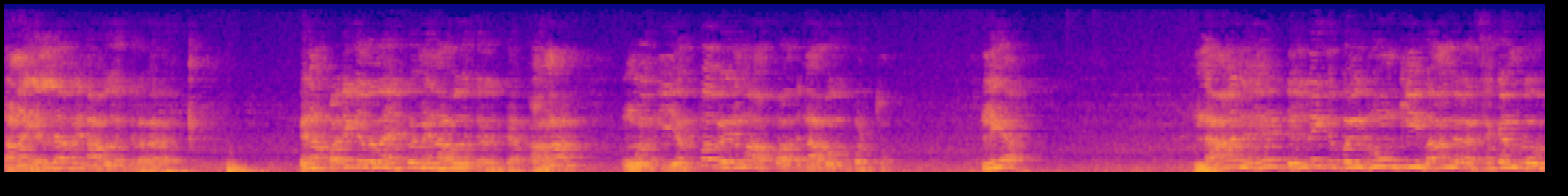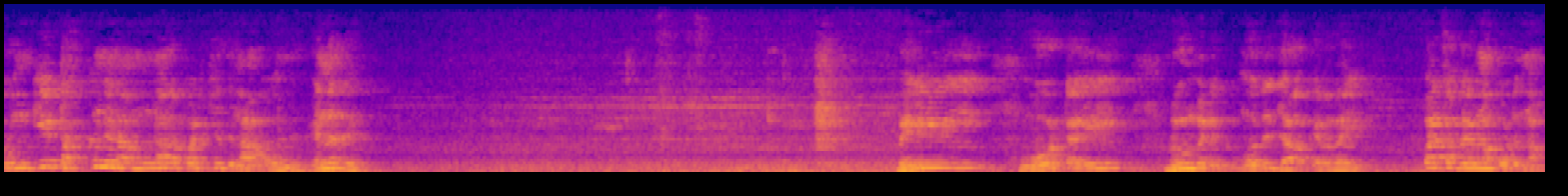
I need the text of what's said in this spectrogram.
ஆனால் எல்லாமே ஞாபகத்தில் வராது ஏன்னா படிக்கிறதெல்லாம் எப்பவுமே ஞாபகத்தில் இருக்காது ஆனால் உங்களுக்கு எப்ப வேணுமோ அப்ப அது ஞாபகப்படுத்தும். இல்லையா? நான் டெல்லிக்கு போய் ரூம் கீ வாங்குற செகண்ட் ஃப்ளோர் ரூம் கீ டக்குன்னு நான் முன்னால படிச்சது ஞாபகம் வந்தது. என்னது? வெளியில் ஹோட்டலில் ரூம் எடுக்கும் போது ஜாக்கிரதை வாட்ஸ்அப்ல என்ன போட்டுருந்தான்.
